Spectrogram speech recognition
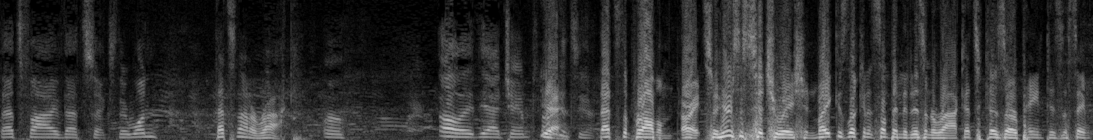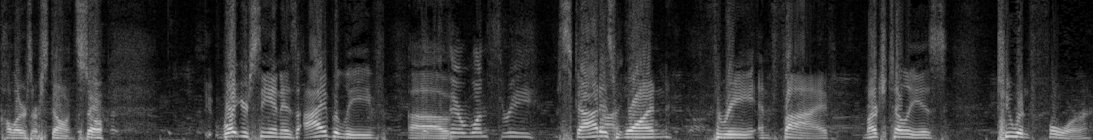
That's five. That's six. They're one. That's not a rock. Uh, oh, yeah, jammed. I Yeah, can see that. that's the problem. All right, so here's the situation. Mike is looking at something that isn't a rock. That's because our paint is the same color as our stone. So what you're seeing is, I believe, uh, They're one, three. Scott is one, three, and five. Marchitelli is two and four.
